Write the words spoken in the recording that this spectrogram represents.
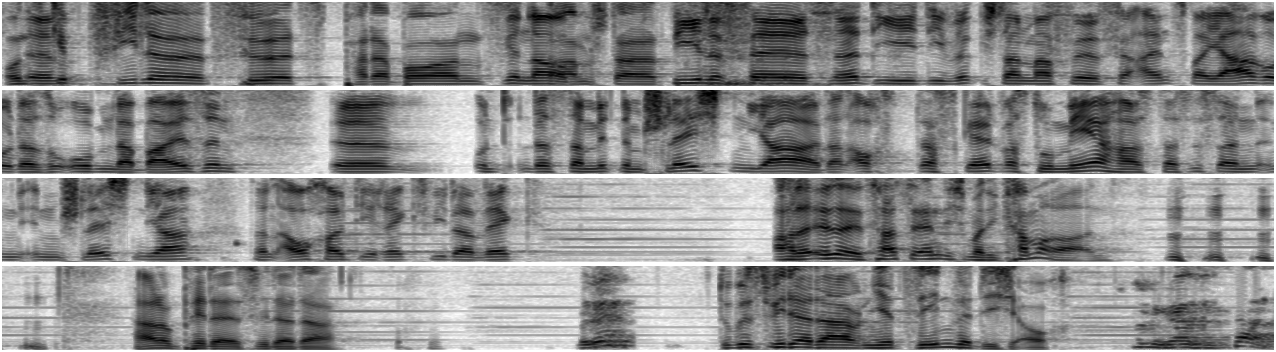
Und es ähm, gibt viele Fürth, Paderborns, genau, Darmstadt. Bielefeld, ne, die, die wirklich dann mal für, für ein, zwei Jahre oder so oben dabei sind. Äh, und das dann mit einem schlechten Jahr, dann auch das Geld, was du mehr hast, das ist dann in, in einem schlechten Jahr dann auch halt direkt wieder weg. Ah, da ist er, jetzt hast du endlich mal die Kamera an. Hallo, Peter ist wieder da. Bitte? Du bist wieder da und jetzt sehen wir dich auch. Schon die ganze Zeit.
